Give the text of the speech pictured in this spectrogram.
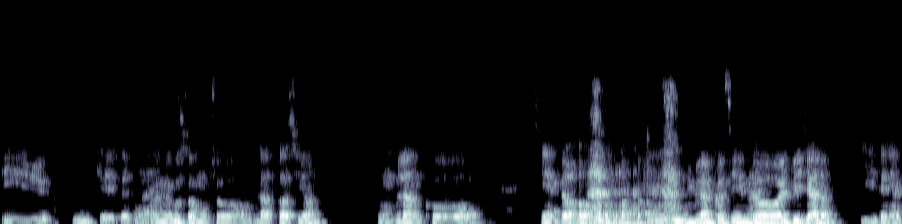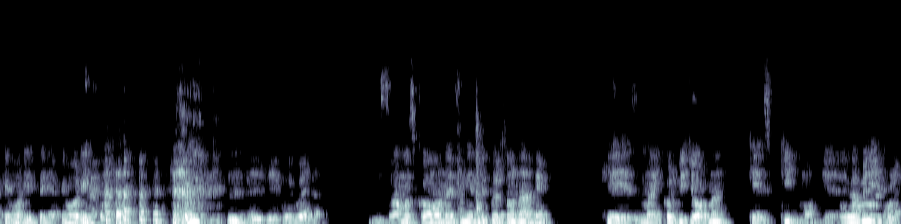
y mm, qué A mí personaje. me gustó mucho la actuación. Un blanco siendo un blanco siendo el villano y tenía que morir, tenía que morir. Sí, sí, sí, muy buena. Listo, vamos con el siguiente personaje que es Michael B. Jordan, que es Killmonger en la película.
